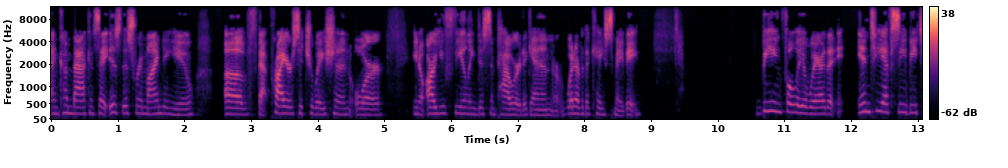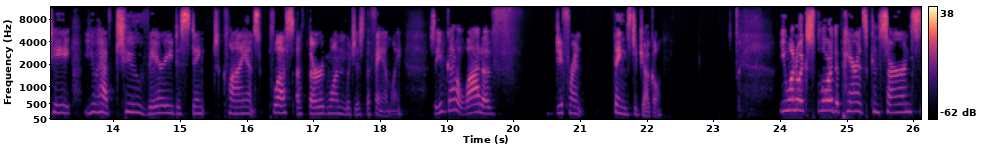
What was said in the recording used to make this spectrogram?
and come back and say is this reminding you of that prior situation or you know are you feeling disempowered again or whatever the case may be. Being fully aware that in tfcbt you have two very distinct clients plus a third one which is the family. So you've got a lot of different things to juggle. You want to explore the parents concerns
